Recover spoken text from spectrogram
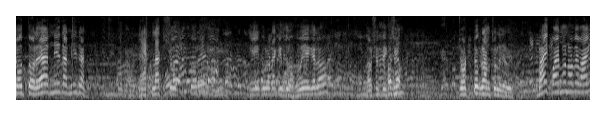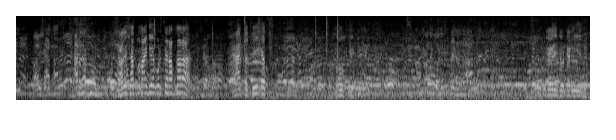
সত্তর। হ্যাঁ নিয়ে যান নিয়ে যান। এক লাখ সত্তরে এই গরুটা কিন্তু হয়ে গেল। দর্শক দেখছেন চট্টগ্রাম চলে যাবে। ভাই কয় মন হবে ভাই? সাড়ে সাত মন আইডিয়া করছেন আপনারা? আচ্ছা ঠিক আছে। ওকে। এই দুটা নিয়ে যান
